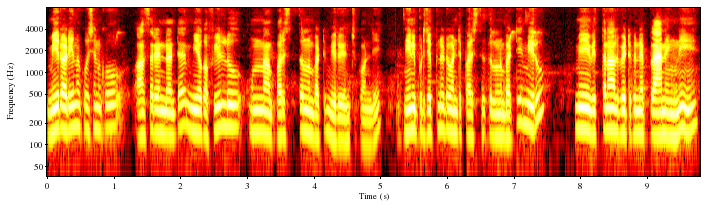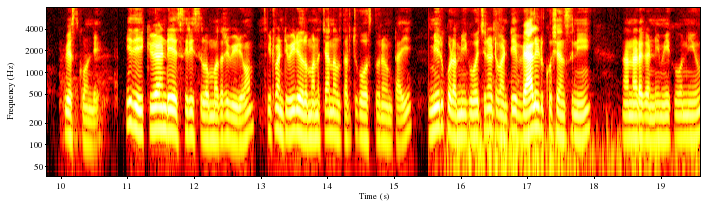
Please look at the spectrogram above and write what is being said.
మీరు అడిగిన క్వశ్చన్కు ఆన్సర్ ఏంటంటే మీ యొక్క ఫీల్డ్ ఉన్న పరిస్థితులను బట్టి మీరు ఎంచుకోండి. నేను ఇప్పుడు చెప్పినటువంటి పరిస్థితులను బట్టి మీరు మీ విత్తనాలు పెట్టుకునే ప్లానింగ్ని వేసుకోండి. ఇది క్యూ అండ్ ఏ సిరీస్లో మొదటి వీడియో. ఇటువంటి వీడియోలు మన ఛానల్ తరచుగా వస్తూనే ఉంటాయి. మీరు కూడా మీకు వచ్చినటువంటి వ్యాలిడ్ క్వశ్చన్స్ని నన్ను అడగండి మీకు నేను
